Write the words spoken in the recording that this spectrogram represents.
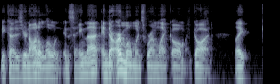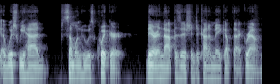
because you're not alone in saying that. And there are moments where I'm like, oh my God, like I wish we had someone who was quicker there in that position to kind of make up that ground.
